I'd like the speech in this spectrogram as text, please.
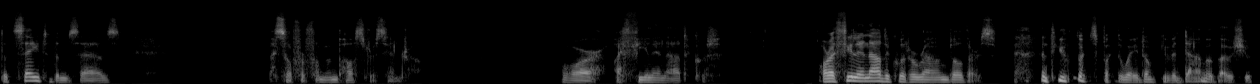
that say to themselves, I suffer from imposter syndrome, or I feel inadequate, or I feel inadequate around others. And the others, by the way, don't give a damn about you.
